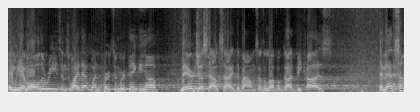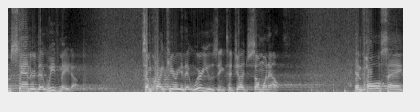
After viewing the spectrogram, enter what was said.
And we have all the reasons why that one person we're thinking of, they're just outside the bounds of the love of God because, and that's some standard that we've made up some criteria that we're using to judge someone else. And Paul saying,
